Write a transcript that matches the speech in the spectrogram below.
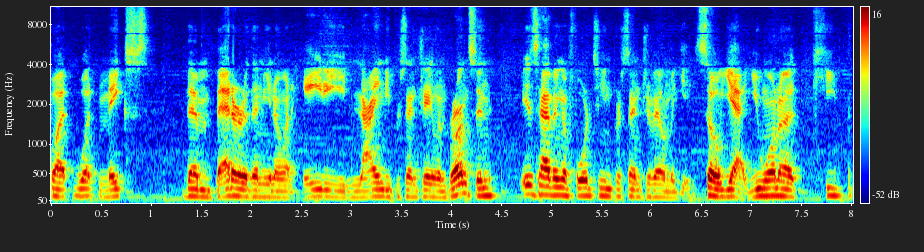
but what makes them better than, you know, an 80, 90% Jalen Brunson is having a 14% JaVale McGee. So, yeah, you want to keep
